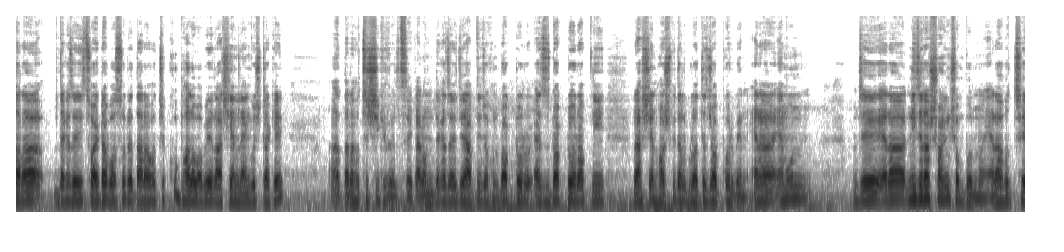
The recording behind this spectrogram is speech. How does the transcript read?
তারা, দেখা যায় ছয়টা বছরে তারা হচ্ছে খুব ভালোভাবে রাশিয়ান ল্যাঙ্গুয়েজটাকে তারা হচ্ছে শিখে ফেলছে। কারণ দেখা যায় যে আপনি যখন ডক্টর অ্যাজ ডক্টর আপনি রাশিয়ান হসপিটালগুলোতে জব করবেন, এরা এমন যে এরা নিজেরা স্বয়ংসম্পন্ন এরা হচ্ছে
